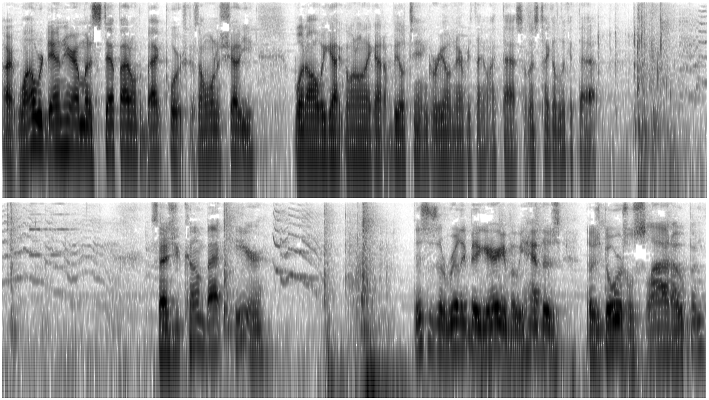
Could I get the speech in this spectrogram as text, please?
All right, while we're down here, I'm gonna step out on the back porch because I wanna show you what all we got going on. They got a built-in grill and everything like that. So let's take a look at that. So as you come back here, this is a really big area, but we have those, those doors will slide open.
